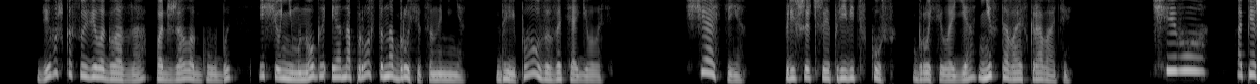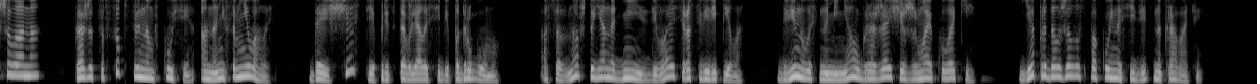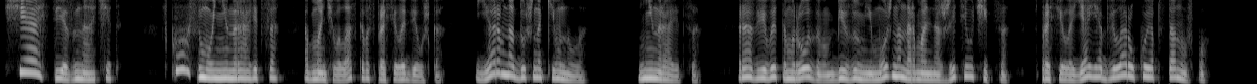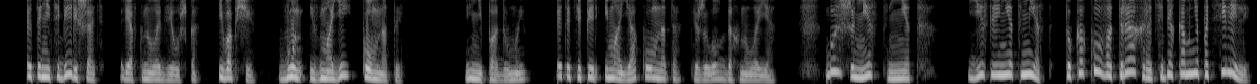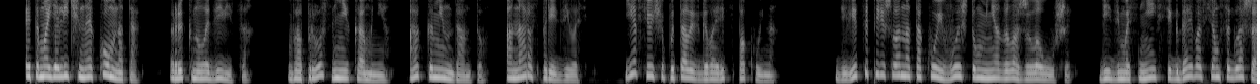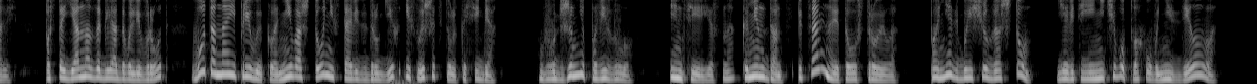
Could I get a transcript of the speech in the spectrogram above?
Девушка сузила глаза, поджала губы. Еще немного, и она просто набросится на меня. Да и пауза затягивалась. «Счастье!» пришедшее привить вкус, бросила я, не вставая с кровати. «Чего?» — опешила она. Кажется, в собственном вкусе она не сомневалась. Да и счастье представляла себе по-другому. Осознав, что я над ней издеваюсь, рассверепела. Двинулась на меня, угрожающе сжимая кулаки. Я продолжала спокойно сидеть на кровати. «Счастье, значит!» «Вкус мой не нравится», — обманчиво ласково спросила девушка. Я равнодушно кивнула. «Не нравится. Разве в этом розовом безумии можно нормально жить и учиться?» — спросила я и обвела рукой обстановку. «Это не тебе решать», — рявкнула девушка. «И вообще, вон из моей комнаты!» «И не подумаю. Это теперь и моя комната», — тяжело вздохнула я. Больше мест нет. Если нет мест, то какого трахара тебя ко мне подселили? Это моя личная комната, рыкнула девица. Вопрос не ко мне, а к коменданту. Она распорядилась. Я все еще пыталась говорить спокойно. Девица перешла на такой вой, что у меня заложило уши. Видимо, с ней всегда и во всем соглашались. Постоянно заглядывали в рот, вот она и привыкла ни во что не ставить других и слышать только себя. Вот же мне повезло. Интересно, комендант специально это устроила? Понять бы еще за что. Я ведь ей ничего плохого не сделала.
